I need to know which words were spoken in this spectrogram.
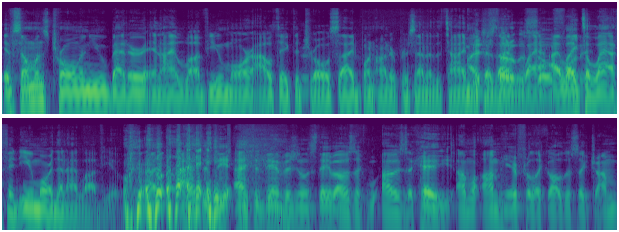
if someone's trolling you better and I love you more, I'll take the troll side 100% of the time because thought I, la- so I like to laugh at you more than I love you. I had to D- I had to damn Visionless Dave. I was like I was like, hey, I'm I'm here for like all this like drama,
